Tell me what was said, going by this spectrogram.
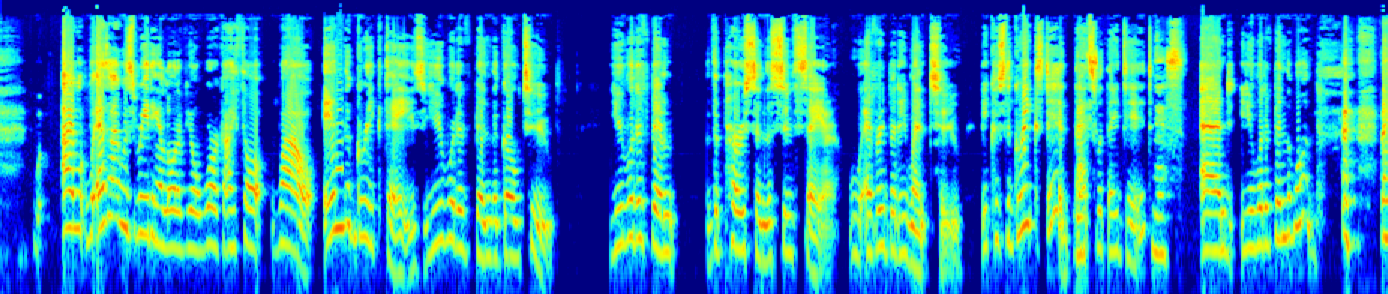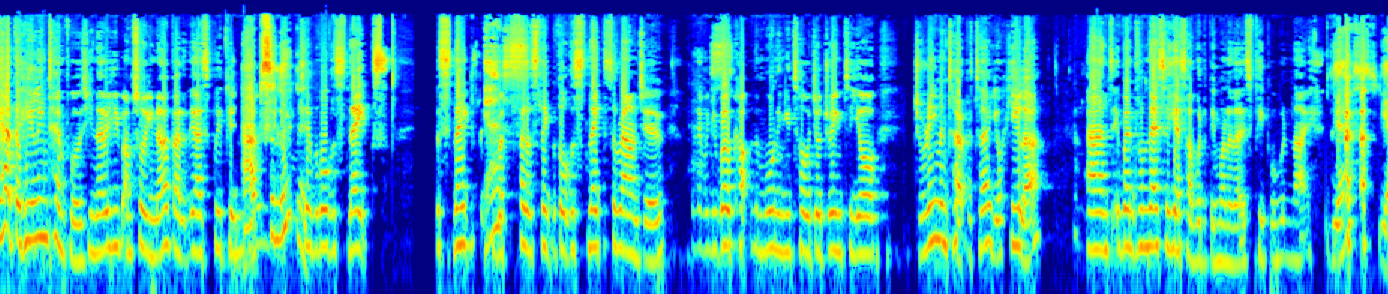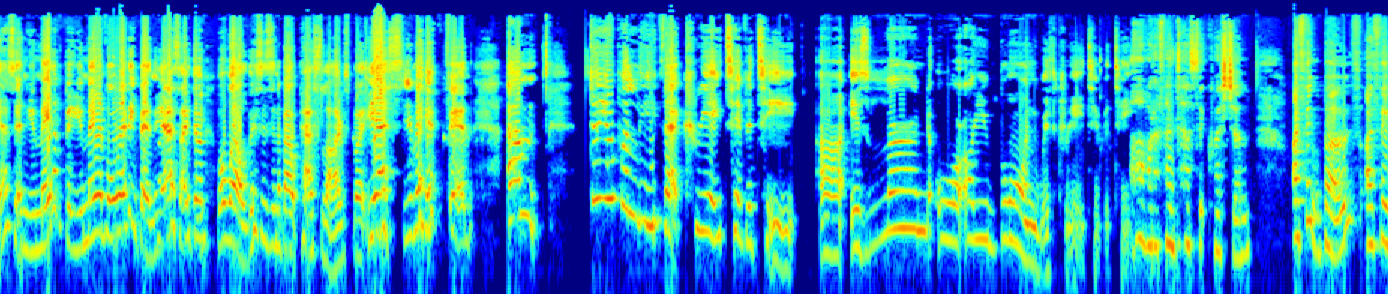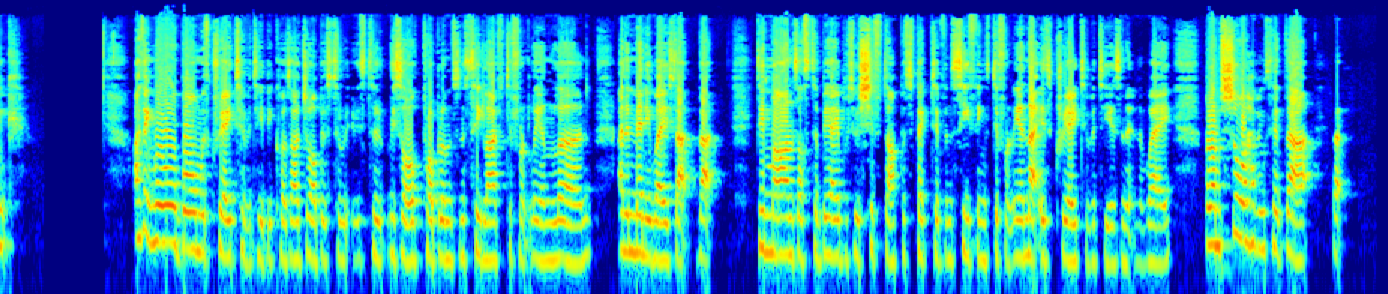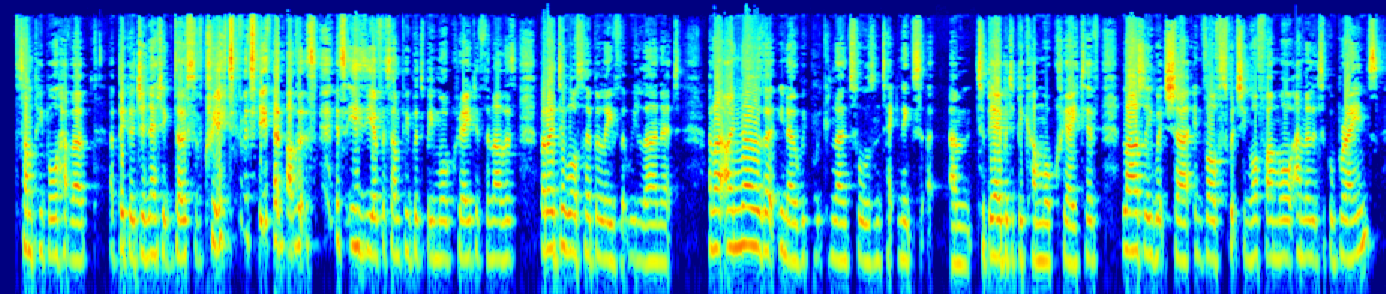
I, as I was reading a lot of your work, I thought, wow, in the Greek days, you would have been the go-to. You would have been the person, the soothsayer, who everybody went to because the Greeks did. That's yes. what they did. Yes and you would have been the one. they had the healing temples, you know. You, I'm sure you know about it. The Asclepian, absolutely, yeah, with all the snakes, the snakes. Yes. You fell asleep with all the snakes around you, and then when you woke up in the morning, you told your dream to your dream interpreter, your healer, and it went from there. So yes, I would have been one of those people, wouldn't I? yes, yes, and you may have been. You may have already been. Yes, I don't. Well, well, this isn't about past lives, but yes, you may have been. Um, do you believe that creativity uh, is learned or are you born with creativity? Oh, what a fantastic question. I think both. I think I think we're all born with creativity because our job is to is to resolve problems and see life differently and learn. And in many ways that that demands us to be able to shift our perspective and see things differently. And that is creativity, isn't it, in a way? But I'm sure having said that, some people have a, a bigger genetic dose of creativity than others. It's easier for some people to be more creative than others. But I do also believe that we learn it. And I, I know that, you know, we, we, can learn tools and techniques um, to be able to become more creative, largely which uh, involve switching off our more analytical brains.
